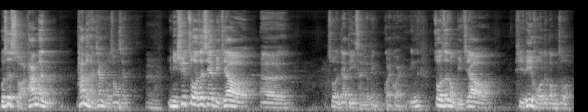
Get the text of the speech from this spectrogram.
不是耍他们，他们很像国中生。嗯，你去做这些比较，呃，说人家低层有点怪怪的。你做这种比较体力活的工作，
